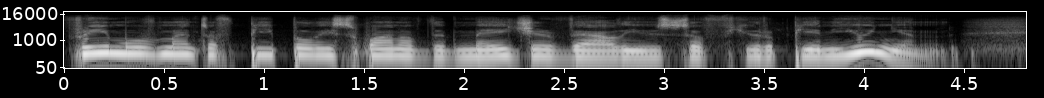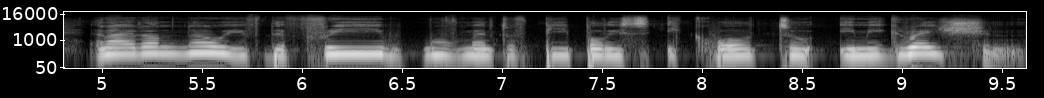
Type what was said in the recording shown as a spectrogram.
Free movement of people is one of the major values of European Union. And I don't know if the free movement of people is equal to immigration.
